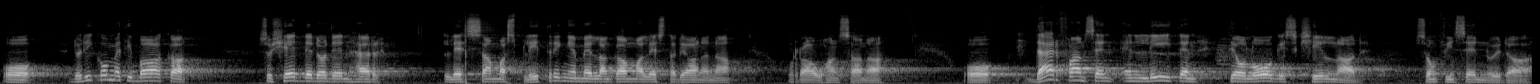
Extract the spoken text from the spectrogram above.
och då de kommer tillbaka så skedde då den här ledsamma splittringen mellan gammalestadianerna och rauhansarna. Och där fanns en, en liten teologisk skillnad som finns ännu idag,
